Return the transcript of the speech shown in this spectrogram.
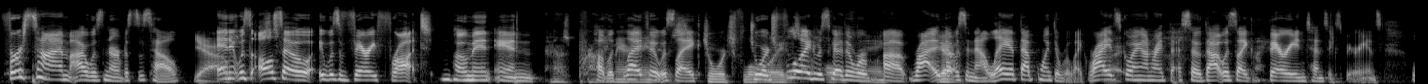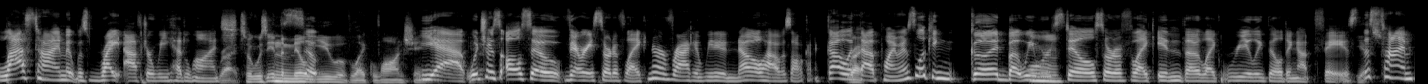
First time I was nervous as hell. Yeah, And it was also it was a very fraught moment in public primary, life. It was was like George Floyd, George Floyd was there. There were uh, riot, Yeah. that was in LA at that point. There were like riots going on right there. So that was like very intense experience. Last time it was right after we had launched. Right. So it was in the milieu of like launching. Yeah, which was also very sort of like nerve wracking. We didn't know how it was all going to go at Right. that point. It was looking good, but we were Mhm. still sort of like in the like really building up phase. This time,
